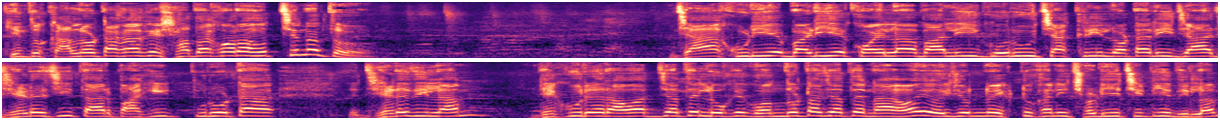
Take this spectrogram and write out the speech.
কিন্তু কালো টাকাকে সাদা করা হচ্ছে না তো? যা কুড়িয়ে বাড়িয়ে কয়লা বালি গরু চাকরি লটারি যা ঝেড়েছি তার বাকি পুরোটা ঝেড়ে দিলাম। ঢেকুরের আওয়াজ যাতে লোকে গন্ধটা যাতে না হয় ওই জন্য একটুখানি ছড়িয়ে ছিটিয়ে দিলাম।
